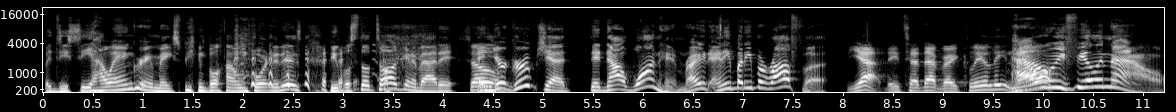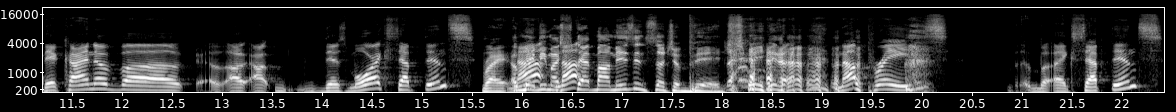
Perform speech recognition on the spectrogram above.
But do you see how angry it makes people, how important it is? People still talking about it. So- and your group chat did not want him, right? Anybody but Rafa. Yeah, they said that very clearly. How are we feeling now? they're kind of uh, uh, uh, there's more acceptance, Right. Uh, Not- Maybe my not- stepmom isn't such a bitch. you know? not praise, but acceptance.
